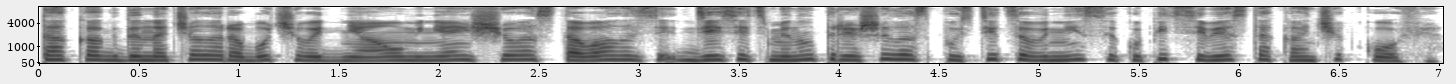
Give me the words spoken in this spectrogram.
так как до начала рабочего дня у меня еще оставалось 10 минут, решила спуститься вниз и купить себе стаканчик кофе.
